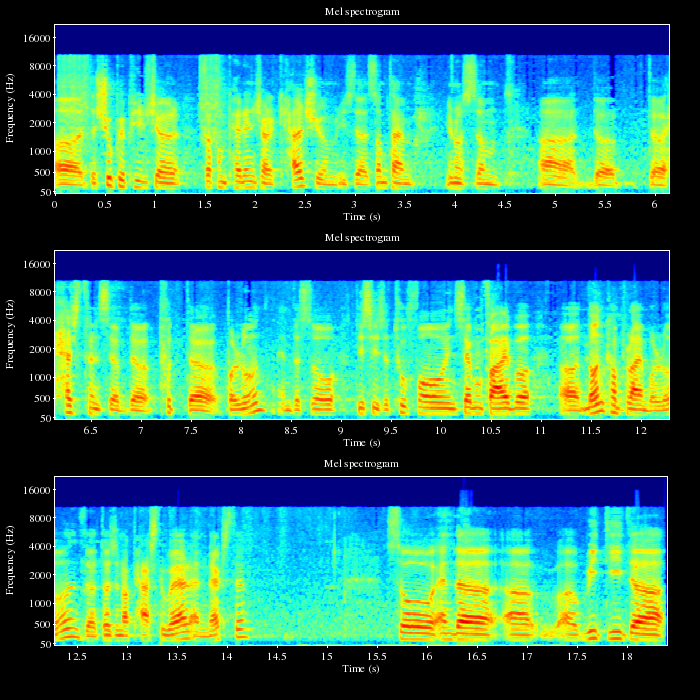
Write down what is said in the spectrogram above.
uh, the superficial circumferential calcium is uh, sometimes you know some uh, the the hesitance of the put the balloon, and so this is a 2.75 uh, non-compliant balloon that does not pass well. And next, so and uh, uh, we did uh,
